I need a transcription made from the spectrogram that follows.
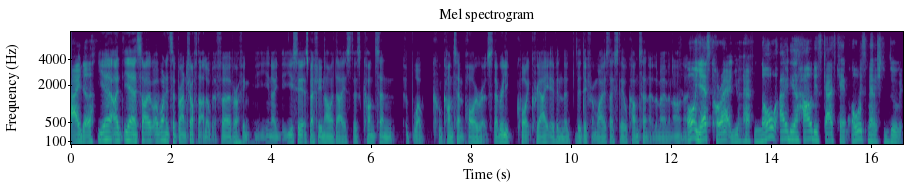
either. Yeah, I, yeah. So I, I wanted to branch off that a little bit further. I think you know you see it especially nowadays. There's content, well, called content pirates. They're really quite creative in the the different ways they steal content at the moment, aren't they? Oh yes, correct. You have no idea how these guys can always manage to do it.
